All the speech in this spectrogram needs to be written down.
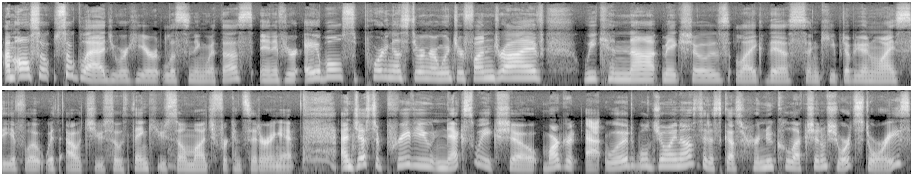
I'm also so glad you are here listening with us. And if you're able, supporting us during our winter fun drive, we cannot make shows like this and keep WNYC afloat without you. So thank you so much for considering it. And just to preview next week's show, Margaret Atwood will join us to discuss her new collection of short stories.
